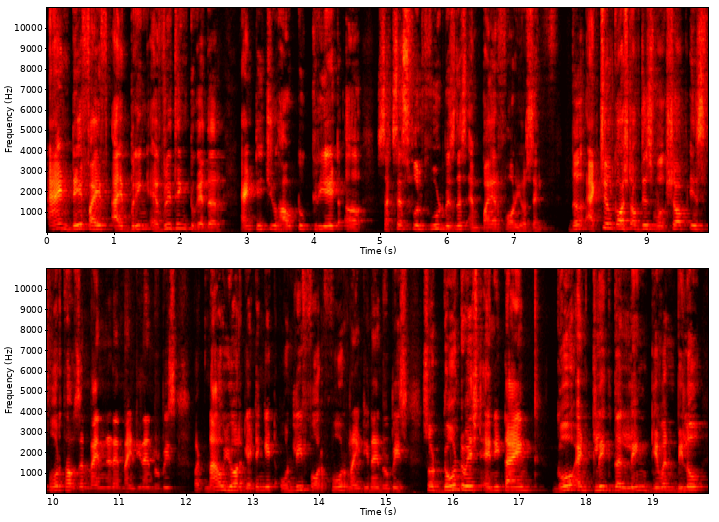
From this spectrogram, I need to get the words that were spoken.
And day five, I bring everything together and teach you how to create a successful food business empire for yourself. The actual cost of this workshop is 4999 rupees, but now you are getting it only for 499 rupees. So don't waste any time. Go and click the link given below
